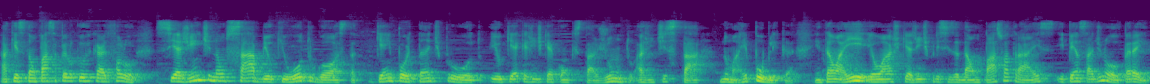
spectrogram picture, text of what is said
A questão passa pelo que o Ricardo falou. Se a gente não sabe o que o outro gosta, o que é importante para o outro e o que é que a gente quer conquistar junto, a gente está numa república. Então aí eu acho que a gente precisa dar um passo atrás e pensar de novo. Peraí,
